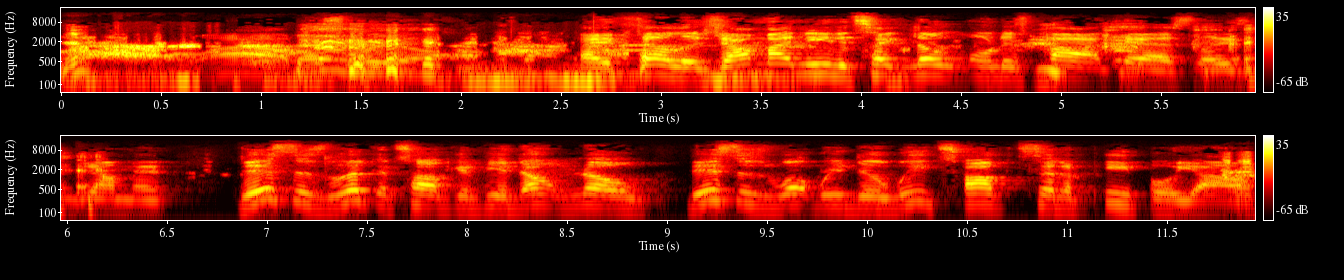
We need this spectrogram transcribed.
Yeah. Wow, that's real. hey, fellas, y'all might need to take note on this podcast, ladies and gentlemen. This is liquor talk. If you don't know, this is what we do. We talk to the people, y'all.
